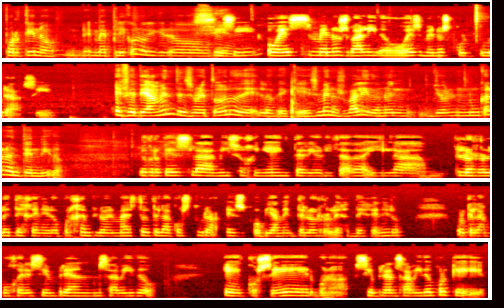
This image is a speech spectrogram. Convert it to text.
¿por qué no? ¿Me explico lo que quiero? Sí, sí. O es menos válido o es menos cultura, sí. Efectivamente, sobre todo lo de, lo de que es menos válido, no yo nunca lo he entendido. Yo creo que es la misoginia interiorizada y la, los roles de género. Por ejemplo, el maestro de la costura es obviamente los roles de género, porque las mujeres siempre han sabido eh, coser, bueno, siempre han sabido porque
